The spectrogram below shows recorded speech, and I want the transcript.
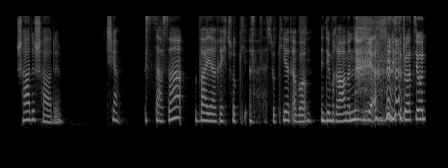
Schade, schade. Tja. Sasa war ja recht schockiert, also was heißt schockiert, aber in dem Rahmen Ja. für die Situation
